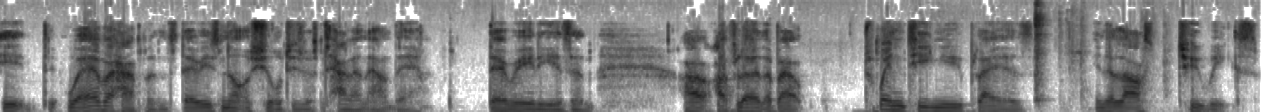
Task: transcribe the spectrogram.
it whatever happens, there is not a shortage of talent out there. There really isn't. I, I've learned about twenty new players in the last two weeks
